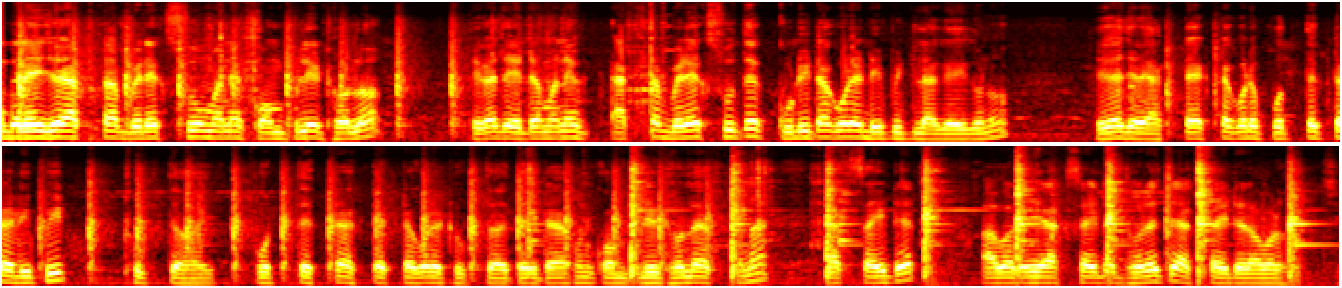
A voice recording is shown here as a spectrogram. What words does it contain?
আমাদের এই যে একটা ব্রেক শু মানে কমপ্লিট হলো, ঠিক আছে? এটা মানে একটা ব্রেক শুতে কুড়িটা করে রিপিট লাগে এইগুলো ঠিক আছে? একটা একটা করে প্রত্যেকটা রিপিট ঠুকতে হয়, প্রত্যেকটা একটা একটা করে ঠুকতে হয়। তো এটা এখন কমপ্লিট হলো একটা না এক সাইডের আবার ওই এক সাইডে ধরেছে, এক সাইডের আবার হচ্ছে,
